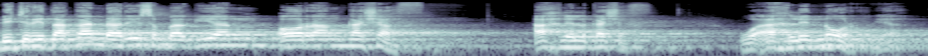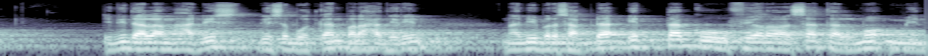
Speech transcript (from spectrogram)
Diceritakan dari sebagian orang kasyaf, ahli kasyaf wa ahli nur ya. Jadi dalam hadis disebutkan para hadirin Nabi bersabda ittaqu firasatal mu'min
